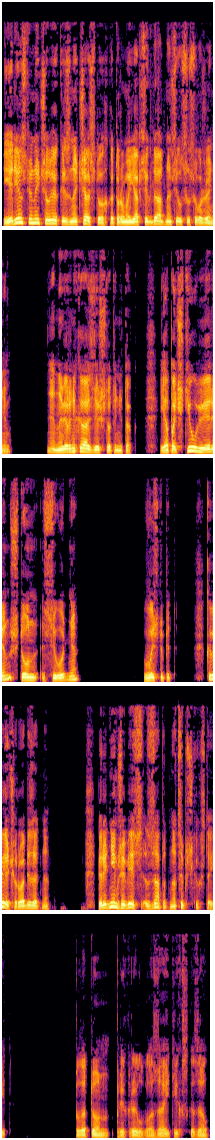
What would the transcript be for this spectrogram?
Единственный человек из начальства, к которому я всегда относился с уважением. Э, наверняка здесь что-то не так. Я почти уверен, что он сегодня выступит. К вечеру обязательно. Перед ним же весь Запад на цыпочках стоит. Платон прикрыл глаза и тихо сказал.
